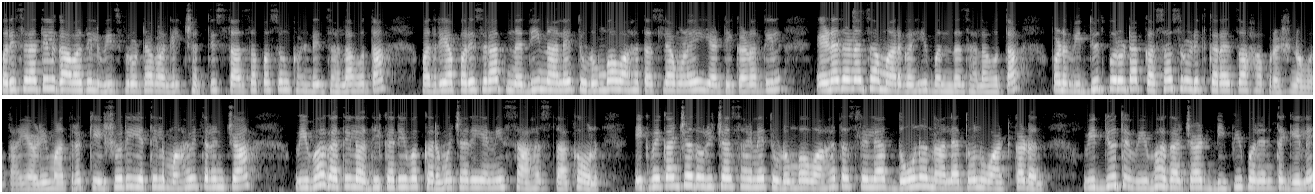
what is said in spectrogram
परिसरातील गावातील वीज पुरवठा मागील छत्तीस तासापासून खंडित झाला होता. मात्र या परिसरात नदी नाले तुडुंब वाहत असल्यामुळे या ठिकाणातील येण्या जाण्याचा मार्गही बंद झाला होता. पण विद्युत पुरवठा कसा सुरळीत करायचा हा प्रश्न होता. यावेळी मात्र केशोरी येथील महावितरणच्या विभागातील अधिकारी व कर्मचारी यांनी साहस दाखवून एकमेकांच्या दोरीच्या सहाय्याने तुडुंब वाहत असलेल्या दोन नाल्यातून वाट काढत विद्युत विभागाच्या डीपी पर्यंत गेले.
